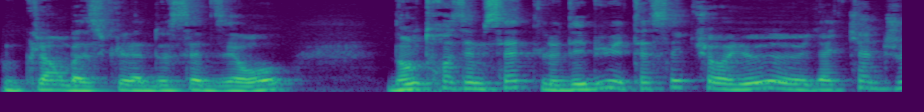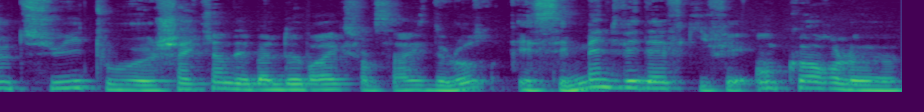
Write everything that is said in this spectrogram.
Donc là, on bascule à 2-7-0. Dans le troisième set, le début est assez curieux. Il y a quatre jeux de suite où euh, chacun des balles de break sur le service de l'autre. Et c'est Medvedev qui fait encore le,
